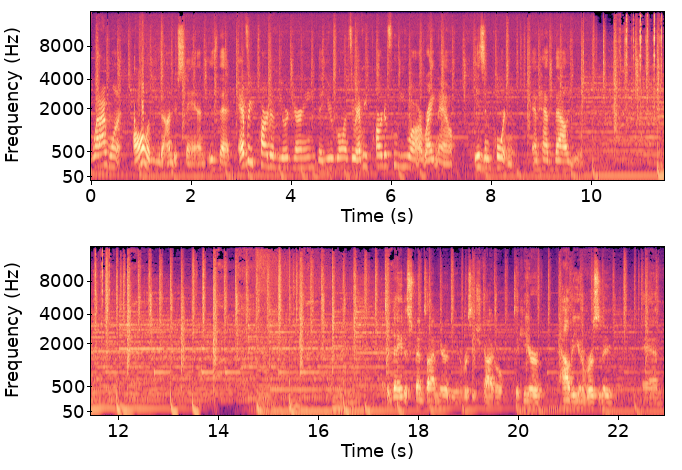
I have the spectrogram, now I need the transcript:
What I want all of you to understand is that every part of your journey that you're going through, every part of who you are right now, is important and has value. today to spend time here at the University of Chicago to hear how the university and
